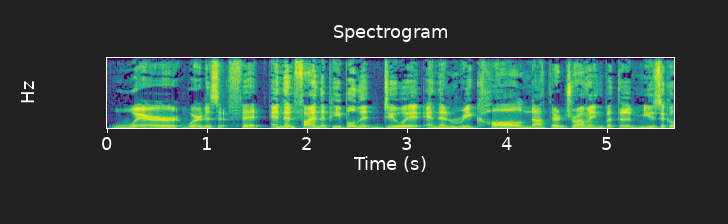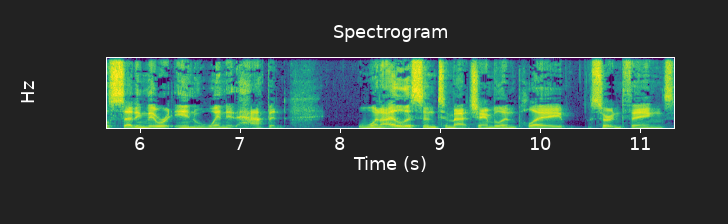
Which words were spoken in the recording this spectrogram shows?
Where where does it fit? And then find the people that do it and then recall not their drumming, but the musical setting they were in when it happened. When I listen to Matt Chamberlain play certain things,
